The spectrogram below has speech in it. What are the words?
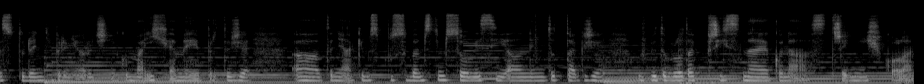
studenti prvního ročníku mají chemii, protože uh, to nějakým způsobem s tím souvisí, ale není to tak, že už by to bylo tak přísné jako na střední škole.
